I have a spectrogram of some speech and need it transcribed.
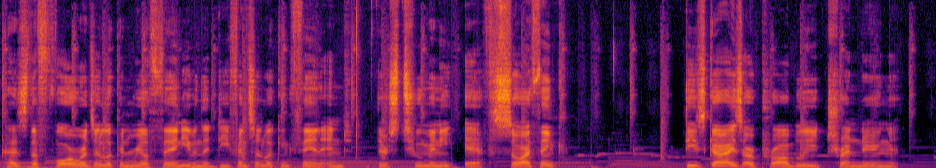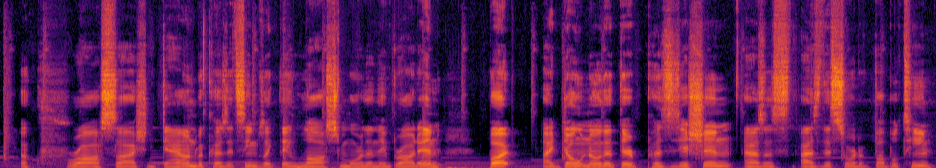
because the forwards are looking real thin, even the defense are looking thin, and there's too many ifs. So I think these guys are probably trending across slash down because it seems like they lost more than they brought in. But I don't know that their position as a, as this sort of bubble team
